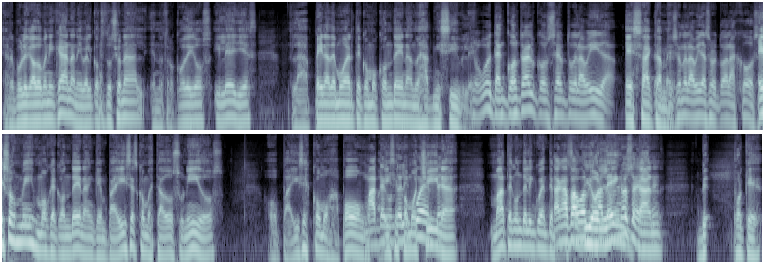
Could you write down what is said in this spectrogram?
En República Dominicana, a nivel constitucional, en nuestros códigos y leyes, la pena de muerte como condena no es admisible. Bueno, está en contra del concepto de la vida, la Exactamente. protección de la vida sobre todas las cosas. Esos mismos que condenan que en países como Estados Unidos o países como Japón, o Maten países como. China, maten un delincuente, Están a favor a violentan, vi- porque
